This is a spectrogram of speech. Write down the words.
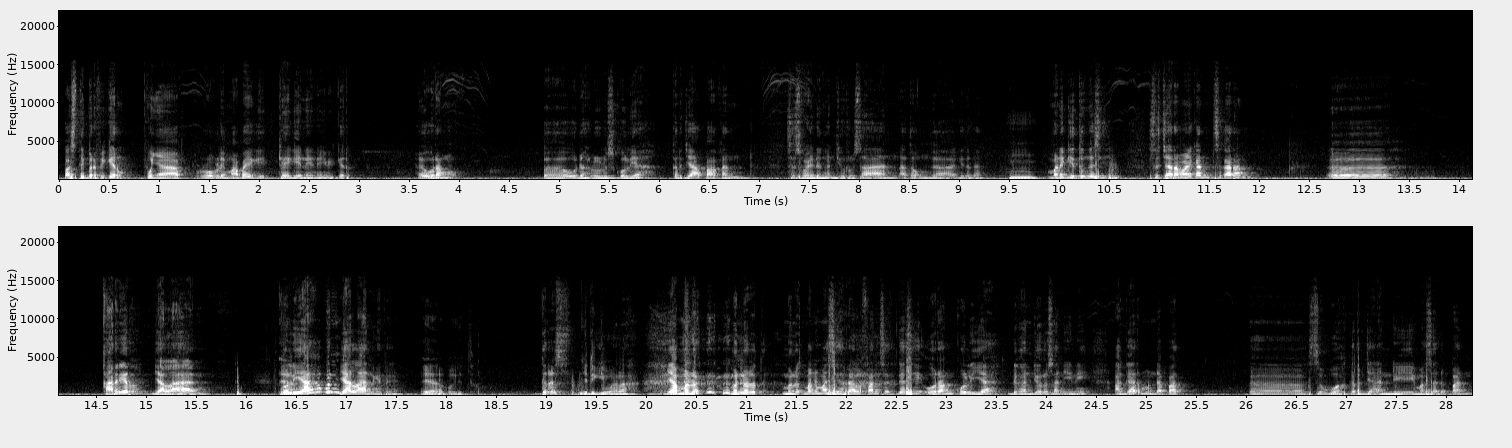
pasti berpikir punya problem apa ya kayak gini nih mikir. Eh orang eh, udah lulus kuliah kerja apa akan sesuai dengan jurusan atau enggak gitu kan? hmm. mana gitu gak sih secara mana kan sekarang eh karir jalan Ya. kuliah pun jalan gitu Ya begitu terus Jadi gimana? ya menurut menurut menurut mana masih relevan sih- gak sih orang kuliah dengan jurusan ini agar mendapat eh, sebuah kerjaan di masa depan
